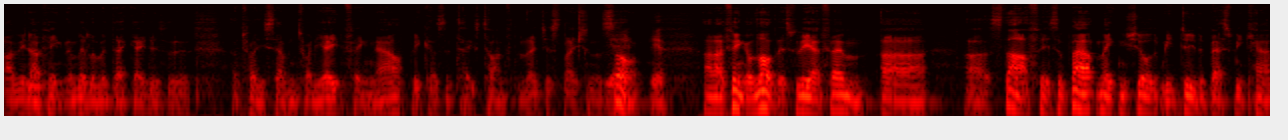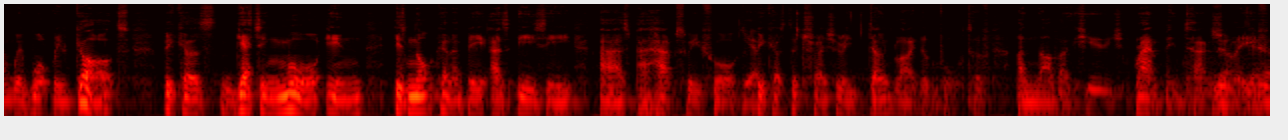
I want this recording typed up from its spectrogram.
I mean, I think the middle of a decade is a, a 27, 28 thing now because it takes time for the legislation and so Yeah, on. yeah. And I think a lot of this VFM uh, uh, stuff is about making sure that we do the best we can with what we've got because getting more in is not going to be as easy as perhaps we thought Yeah. because the Treasury don't like the thought of another huge ramp in tax Yeah, relief. yeah,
